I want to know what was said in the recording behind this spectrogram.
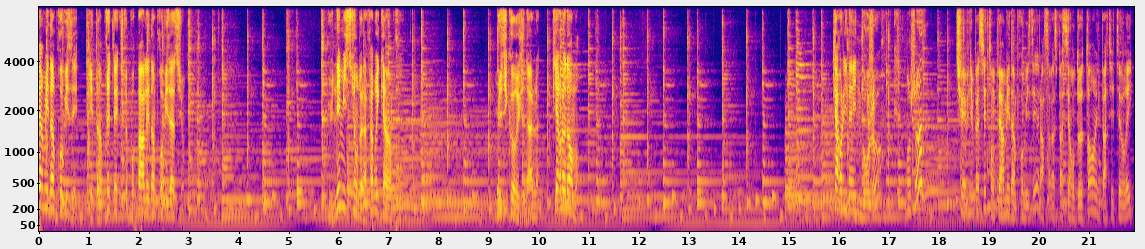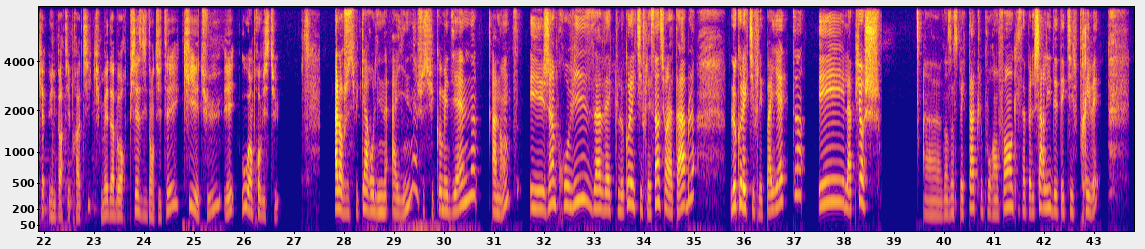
permis d'improviser est un prétexte pour parler d'improvisation. Une émission de la Fabrique à Impro. Musique originale, Pierre Lenormand. Caroline Haïn, bonjour. Bonjour. Tu es venu passer ton permis d'improviser, alors ça va se passer en deux temps, une partie théorique, une partie pratique, mais d'abord pièce d'identité, qui es-tu et où improvises-tu? Alors je suis Caroline Haïn, je suis comédienne à Nantes et j'improvise avec le collectif Les Seins sur la table, le collectif Les Paillettes et La Pioche, euh, dans un spectacle pour enfants qui s'appelle Charlie Détective Privé,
